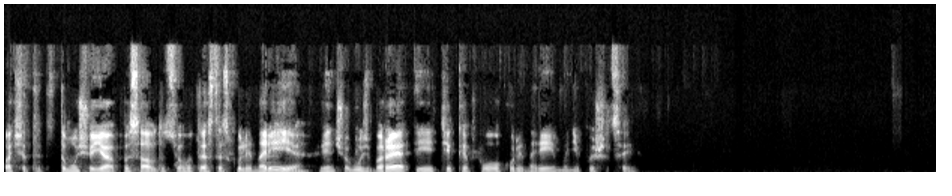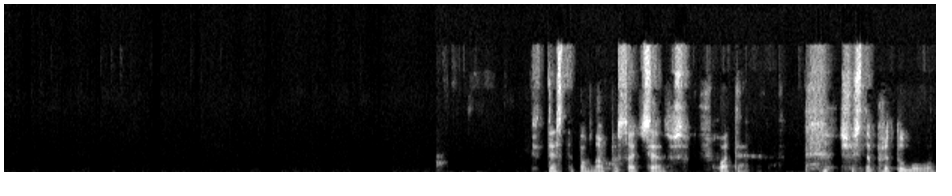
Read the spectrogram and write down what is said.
Бачите, тому що я писав до цього тести з кулінарії, він чомусь бере і тільки по кулінарії мені пише цей. Тести погнав писати, все, хватить. Щось не придумував.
